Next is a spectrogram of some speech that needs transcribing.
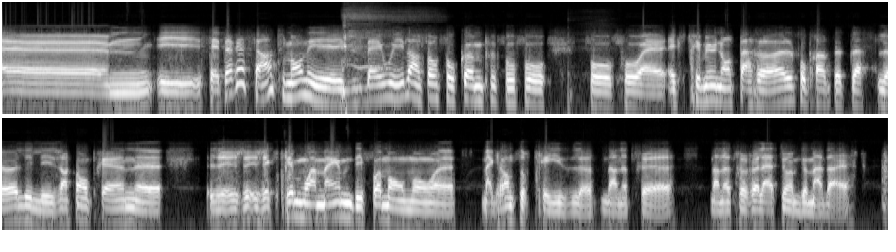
Euh Euh, et c'est intéressant. Tout le monde est dit ben oui, dans le fond, faut comme faut faut faut faut euh, exprimer une autre parole, faut prendre cette place-là. Les, les, gens comprennent. Euh, j'exprime moi-même des fois mon, mon euh, ma grande surprise là, dans notre dans notre relation hebdomadaire.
